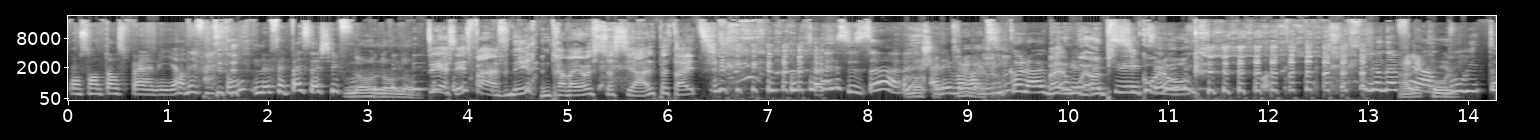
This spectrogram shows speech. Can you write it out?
On s'entend, c'est pas la meilleure des façons. ne faites pas ça chez vous. Non, non, non. Tu sais, essayer de faire venir une travailleuse sociale, peut-être. c'est ça. Moi, Allez voir un psychologue. Ben ouais, un psychologue. il en a fait Allez, un cool. burrito.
